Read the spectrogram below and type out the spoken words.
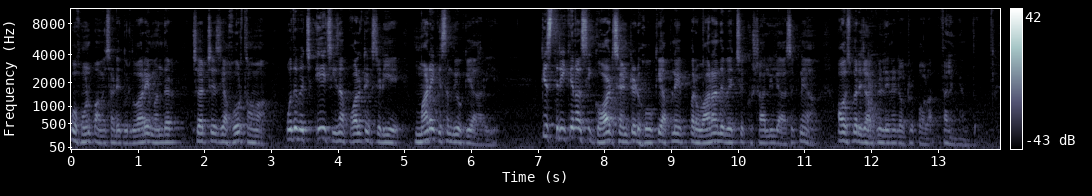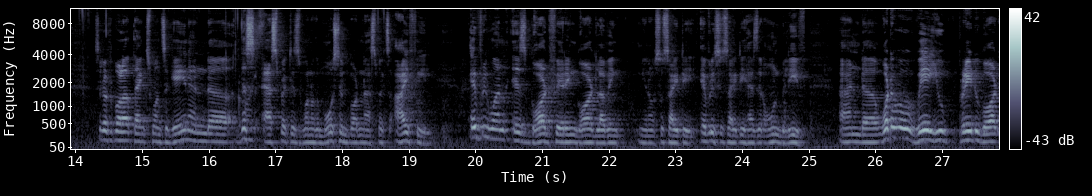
ਉਹ ਹੁਣ ਭਾਵੇਂ ਸਾਡੇ ਗੁਰਦੁਆਰੇ ਮੰਦਰ ਚਰਚਸ ਜਾਂ ਹੋਰ ਥਾਵਾਂ ਉਹਦੇ ਵਿੱਚ ਇਹ ਚੀਜ਼ਾਂ ਪੋਲਿਟਿਕਸ ਜਿਹੜੀ ਹੈ ਮਾੜੇ ਕਿਸਮ ਦੀ ਅੱਗੇ ਆ ਰਹੀ ਹੈ ਕਿਸ ਤਰੀਕੇ ਨਾਲ ਅਸੀਂ ਗੋਡ ਸੈਂਟਰਡ ਹੋ ਕੇ ਆਪਣੇ ਪਰਿਵਾਰਾਂ ਦੇ ਵਿੱਚ ਖੁਸ਼ਹਾਲੀ ਲਿਆ ਸਕਨੇ ਆ ਆਓ ਉਸ ਬਾਰੇ ਜਾਣਕਾਰੀ ਲੈਣੇ ਡਾਕਟਰ ਪੌਲਾ ਫੈਲਿੰਗਹਮ ਤੋਂ So Dr. Paula, thanks once again and uh, this aspect is one of the most important aspects I feel. Everyone is God-fearing, God-loving, you know, society. Every society has their own belief and uh, whatever way you pray to God,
